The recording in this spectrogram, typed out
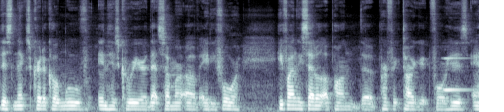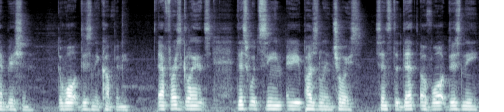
this next critical move in his career that summer of 84, he finally settled upon the perfect target for his ambition the Walt Disney Company. At first glance, this would seem a puzzling choice. Since the death of Walt Disney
